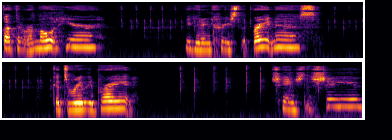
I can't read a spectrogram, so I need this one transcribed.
got the remote here. You can increase the brightness. Gets really bright. Change the shade.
